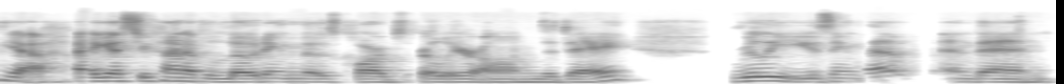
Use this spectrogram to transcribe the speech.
yeah i guess you're kind of loading those carbs earlier on in the day really using them and then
